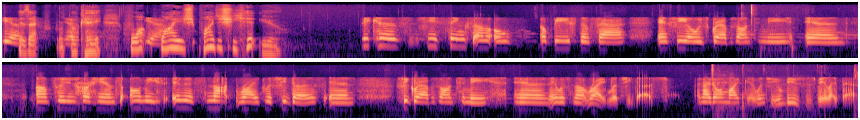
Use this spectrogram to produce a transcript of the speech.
Yeah. Is that okay? Why, Yeah. why, is she, why does she hit you? Because she thinks I'm obese and fat, and she always grabs onto me and um, putting her hands on me, and it's not right what she does. And she grabs onto me, and it was not right what she does. And I don't like it when she abuses me like that.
